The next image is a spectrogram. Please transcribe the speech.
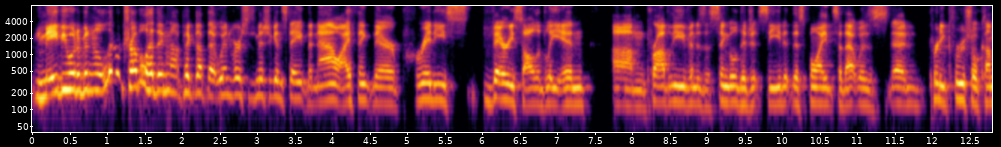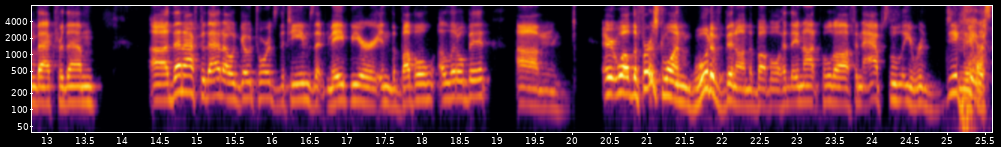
maybe would have been in a little trouble had they not picked up that win versus Michigan State. But now I think they're pretty, very solidly in, um, probably even as a single digit seed at this point. So that was a pretty crucial comeback for them. Uh, then after that, I would go towards the teams that maybe are in the bubble a little bit. Um, or, er, well, the first one would have been on the bubble had they not pulled off an absolutely ridiculous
